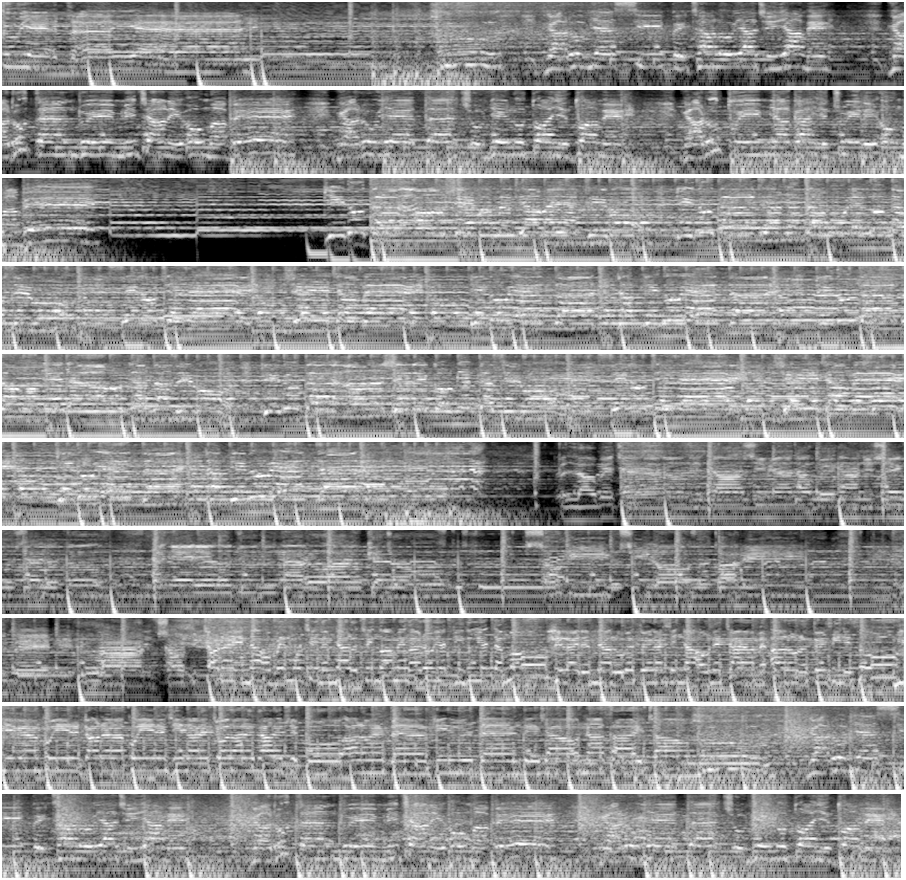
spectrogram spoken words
သူ့ရဲ့အတန်ရဲ့ငါတို့မျက်စိပိတ်ထားလို့ရချင်ရမယ်ငါတို့တန်တွေမြင်ချနေအောင်မှာပဲငါတို့ရဲ့တန်ချုံငိမ့်လို့တွားရင်တွားမယ်ငါတို့တွေများကရကျွေးနေအောင်မှာပဲ ပဲချမ်းလို့စတာရှိမြတော့ဝေကနေရှိကိုဆက်လို့တော့တကယ်ကိုကျူလူငါတို့အားလုံးဖြတ်ကျော်ဆိုပြီးကိုစီလို့ဆိုတော့ဘီဒီဘေဘီလူအားဆောဒီကြောက်နေနောက်ပဲမချင်းနဲ့များလို့ချင်းသွားမယ်ငါတို့ရဲ့ပြည်သူရဲ့တမောဖြစ်လိုက်တဲ့များလို့ပဲတွင်ကရှင်းအောင်နဲ့ကြားရမယ်အားလုံး ငိမ့်လို့တွား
